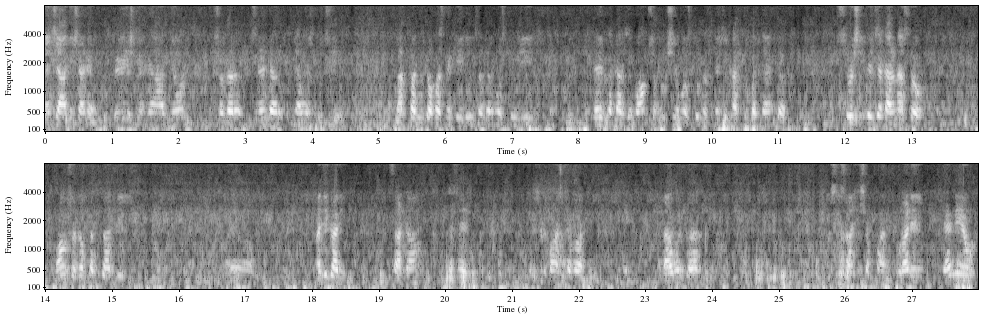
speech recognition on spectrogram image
त्यांच्या आदेशाने एस टीने आज घेऊन सदर सिलेंडर या वस्तूची तात्काळ तपासणी केली. सदर वस्तू ही कुठल्याही प्रकारचे बॉम्ब सदृश्य वस्तू नसल्याची खात्री पडल्यानंतर सुरक्षितेच्या कारणास्तव बॉम्ब शोधक पथकातील अधिकारी साठा तसेच हेड कॉन्स्टेबल दावरकर श्री आणि शप्पान पुराणे यांनी येऊन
